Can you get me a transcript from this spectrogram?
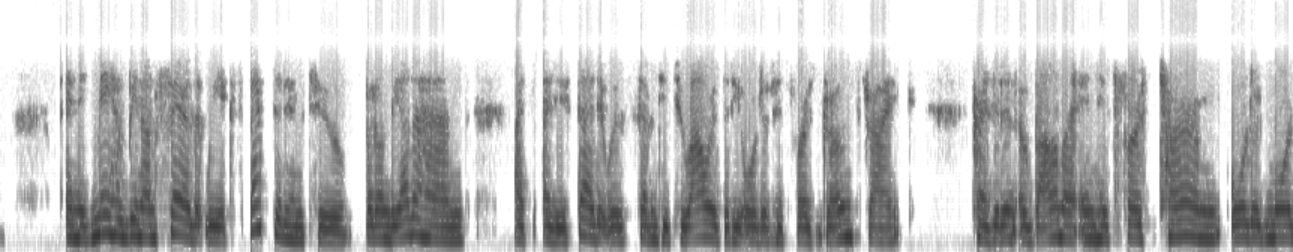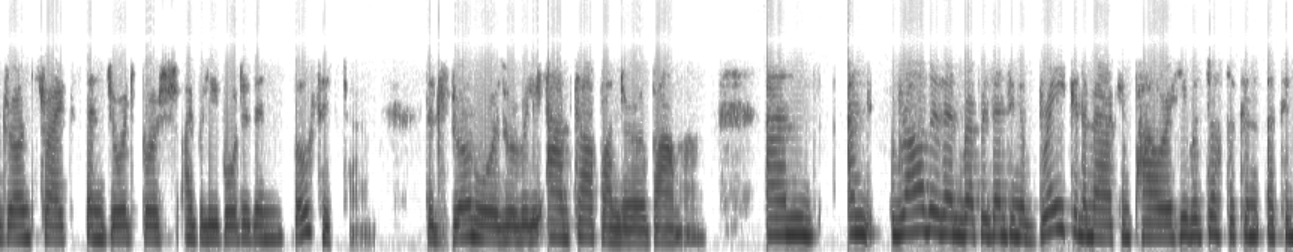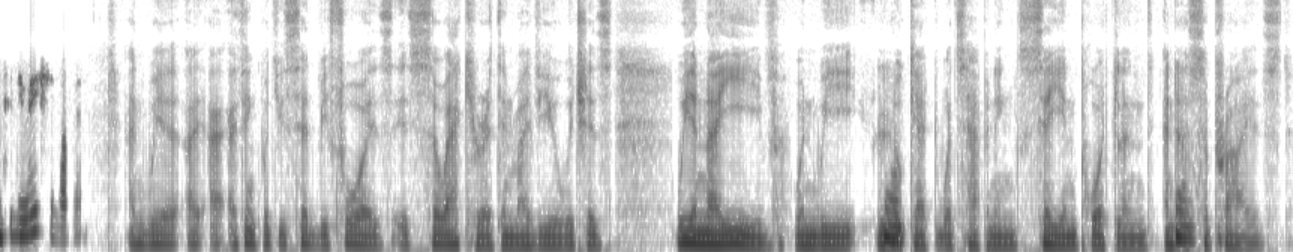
And it may have been unfair that we expected him to. But on the other hand, as, as you said, it was 72 hours that he ordered his first drone strike. President Obama, in his first term, ordered more drone strikes than George Bush, I believe, ordered in both his terms. The drone wars were really amped up under Obama. And and rather than representing a break in American power, he was just a, con- a continuation of it. And we're, I, I think what you said before is, is so accurate in my view, which is we are naive when we mm. look at what's happening, say, in Portland, and mm. are surprised.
